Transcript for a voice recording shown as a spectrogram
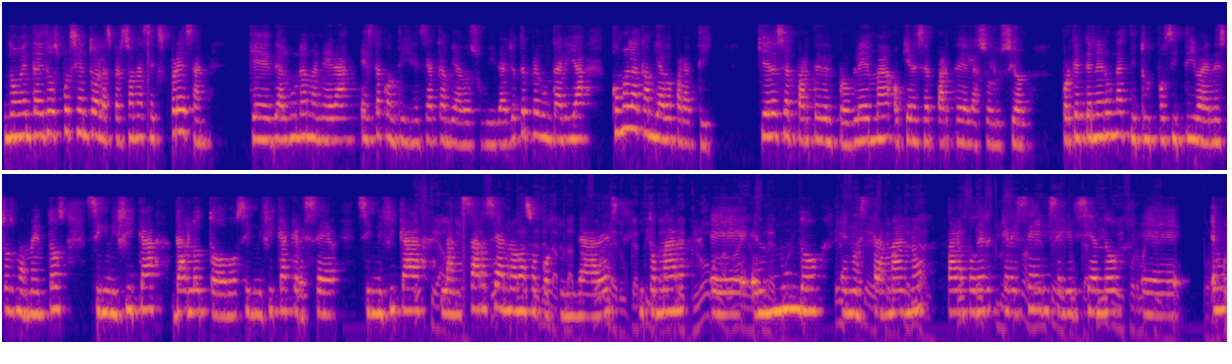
92% de las personas expresan que de alguna manera esta contingencia ha cambiado su vida. Yo te preguntaría, ¿cómo la ha cambiado para ti? ¿Quieres ser parte del problema o quieres ser parte de la solución? Porque tener una actitud positiva en estos momentos significa darlo todo, significa crecer, significa este lanzarse a nuevas oportunidades y tomar eh, el mundo en nuestra este mano para poder crecer y seguir siendo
